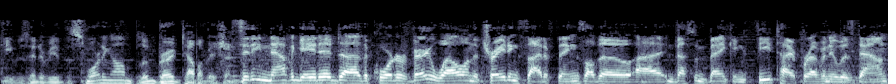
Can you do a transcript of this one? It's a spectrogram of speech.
He was interviewed this morning on Bloomberg Television. Citi navigated uh, the quarter very well on the trading side of things, although uh, investment banking fee type revenue was down.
